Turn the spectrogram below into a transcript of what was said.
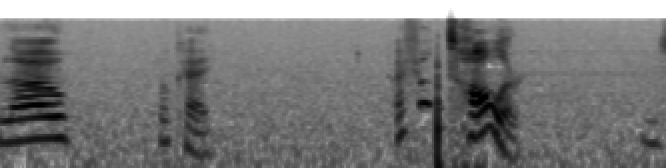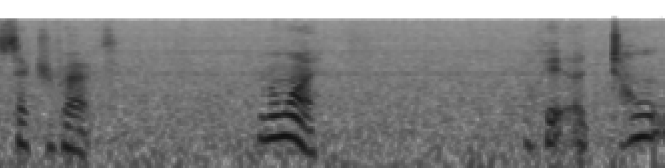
hello. Okay. I feel taller in this texture pack. I don't know why. Okay, I don't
